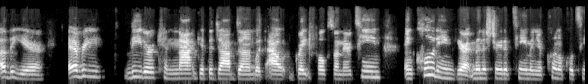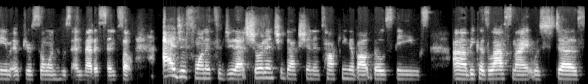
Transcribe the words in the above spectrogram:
of the year every leader cannot get the job done without great folks on their team, including your administrative team and your clinical team if you're someone who's in medicine. So I just wanted to do that short introduction and talking about those things uh, because last night was just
